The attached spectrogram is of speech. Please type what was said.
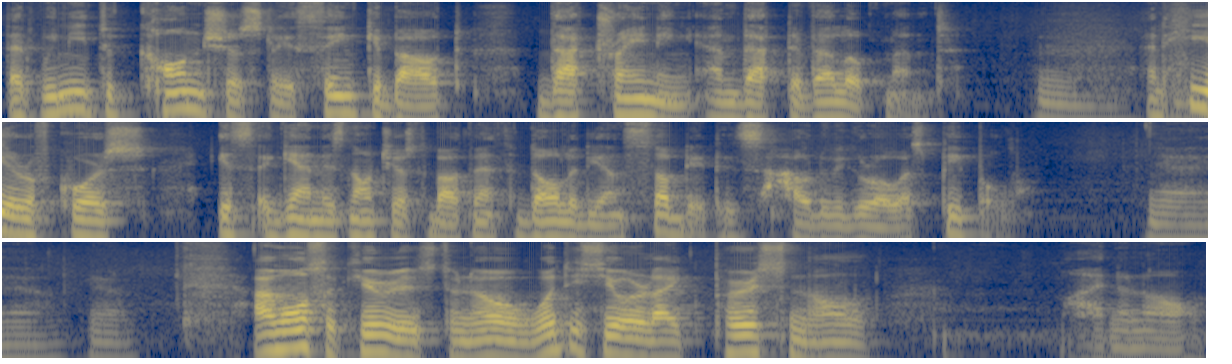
That we need to consciously think about that training and that development. Mm. And here, of course, it's again, it's not just about methodology and subject, it's how do we grow as people. Yeah, yeah, yeah. I'm also curious to know what is your like personal, I don't know,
